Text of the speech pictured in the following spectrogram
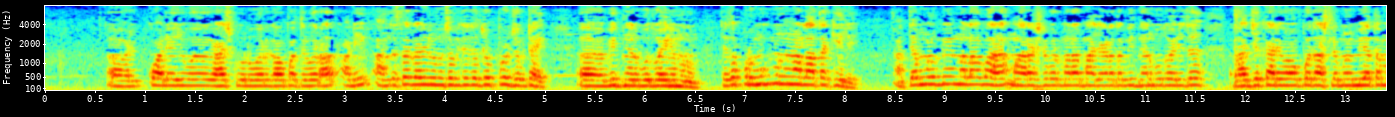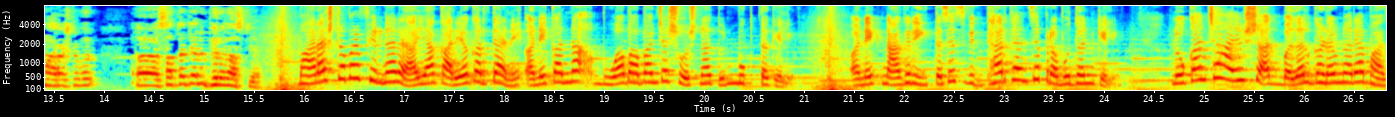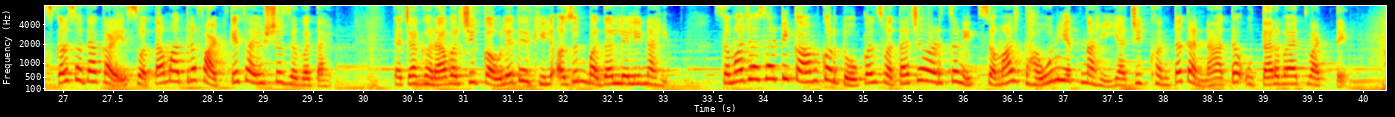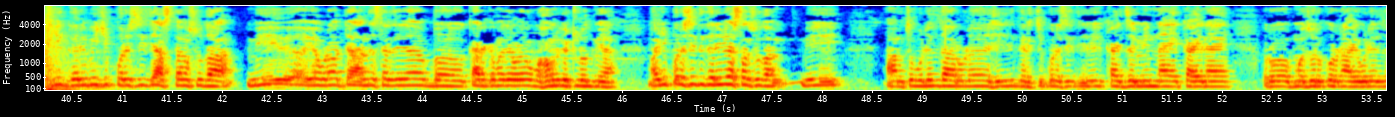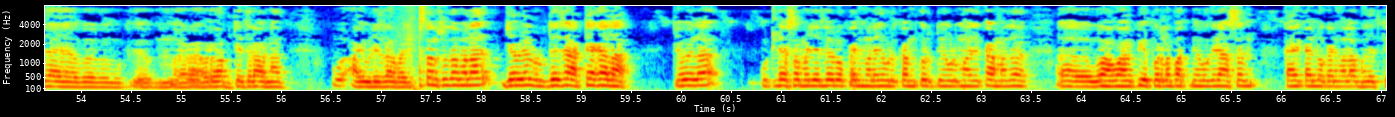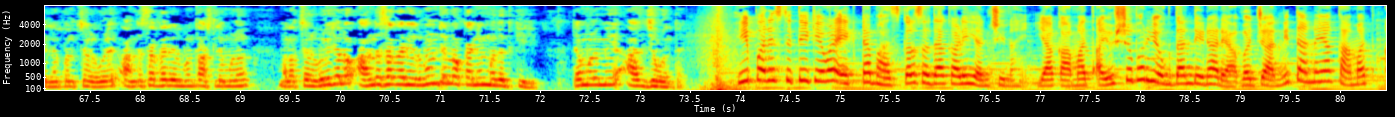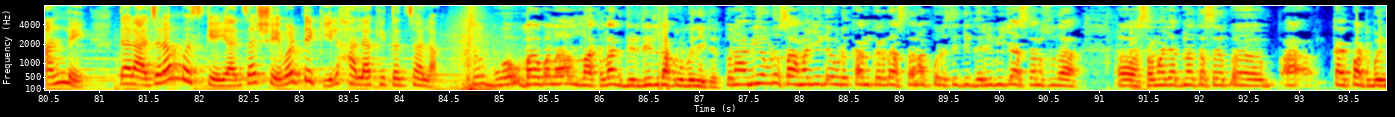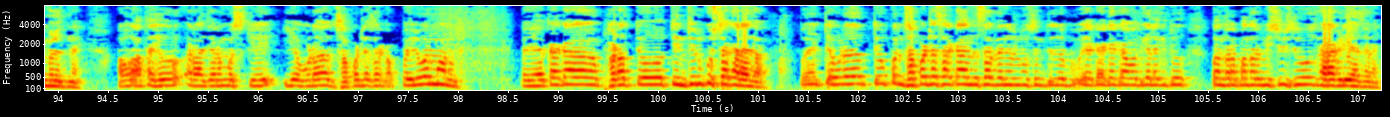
कॉलेजवर हायस्कूलवर गाव पातळीवर आणि आंतरसरकारी निर्माण समितीचा जो प्रोजेक्ट आहे विज्ञान बोध वाहिनी म्हणून त्याचा प्रमुख म्हणून मला आता केले. त्यामुळे मी मला महाराष्ट्रभर मला माझ्याकडे आता विज्ञान बुधवारीचं राज्य कार्यवाह पद असल्यामुळे मी आता महाराष्ट्रभर सातत्यानं फिरत असतोय. महाराष्ट्रभर फिरणाऱ्या या कार्यकर्त्याने अनेकांना बुवाबाबांच्या शोषणातून मुक्त केले. अनेक नागरिक तसेच विद्यार्थ्यांचे प्रबोधन केले. लोकांच्या आयुष्यात बदल घडवणाऱ्या भास्कर सदाकाळे स्वतः मात्र फाटकेच आयुष्य जगत आहे. त्याच्या घरावरची कवले देखील अजून बदललेली नाहीत. समाजासाठी काम करतो पण स्वतःच्या अडचणीत समाज धावून येत नाही याची खंत त्यांना आता उतारवयात वाटते. ही गरिबीची परिस्थिती असताना सुद्धा मी एवढा त्या अंधश्रद्धेच्या ब- कार्यक्रमात एवढं वाहून घेतलो मी. माझी परिस्थिती गरिबी असताना सुद्धा मी आमचं वडील दारुडं ही घरची परिस्थिती काय जमीन नाही काय नाही रो- मजूर करून आई वडील राबतेत राहणार आई वडील राबायचे. असताना सुद्धा मला ज्या वेळेला हृदयाचा अटॅक आला त्यावेळेला कुठल्या समाजातल्या लोकांनी मला एवढं काम करतो एवढं माझ्या कामाला वा वा पेपरला बातम्या वगैरे असं काय काय लोकांनी मला मदत केली पण चळवळी अंधश्रद्धा निर्माण असल्यामुळं मला चळवळीच्या लो- अंधश्रद्धा निर्माणच्या लोकांनी मदत केली. त्यामुळे मी आज जिवंत आहे. ही परिस्थिती केवळ एकट्या भास्कर सदाकाळे यांची नाही. या कामात आयुष्यभर योगदान देणाऱ्या व ज्यांनी त्यांना या कामात आणले त्या राजाराम मस्के यांचा शेवट देखील हालाकीतच झाला. तर भावाला लाख लाख दीड दीड लाख रुपये देतात. पण आम्ही एवढं सामाजिक एवढं काम करत असताना परिस्थिती गरिबीची असताना सुद्धा समाजातनं तसं काय पाठबळ मिळत नाही. अहो आता हे राजाराम मस्के एवढा झपाटल्यासारखा पैलवान माणूस एका एका फडात तो तीन तीन कुस्त्या करायचा पण तेवढं तो पण झपाटल्यासारखा अंधश्रद्धा निर्माण समजा एका एका गावात गेला की तो पंधरा पंधरा वीस वीस दिवस घराकडे यायचा नाही.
